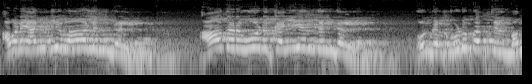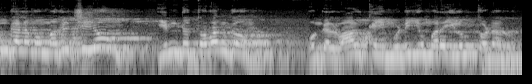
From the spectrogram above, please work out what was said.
அவனை அஞ்சி வாழுங்கள். ஆதரவோடு கையேந்துங்கள். உங்கள் குடும்பத்தில் மங்களமும் மகிழ்ச்சியும் இன்று துவங்கும். உங்கள் வாழ்க்கை முடியும் வரையிலும் தொடரும்.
